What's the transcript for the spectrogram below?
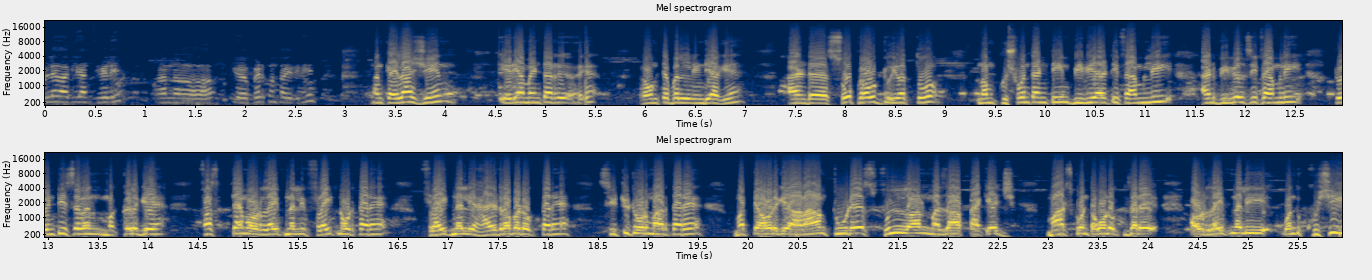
ಒಳ್ಳೇದಾಗಲಿ ಅಂತ ಹೇಳಿ ನಾನು ಬೇಡ್ಕೊತಾ ಇದ್ದೀನಿ. ನಾನು Kailash Jain, area mentor round table ಇಂಡಿಯಾಗೆ. ಆ್ಯಂಡ್ ಸೋ ಪ್ರೌಡ್ ಇವತ್ತು ನಮ್ಮ Khushwant and team B V R T family and B V L C family twenty seven ಮಕ್ಕಳಿಗೆ ಫಸ್ಟ್ ಟೈಮ್ ಅವ್ರ ಲೈಫ್ನಲ್ಲಿ ಫ್ಲೈಟ್ ನೋಡ್ತಾರೆ ಫ್ಲೈಟ್ನಲ್ಲಿ ಹೈದ್ರಾಬಾದ್ ಹೋಗ್ತಾರೆ ಸಿಟಿ ಟೂರ್ ಮಾಡ್ತಾರೆ, ಮತ್ತೆ ಅವ್ರಿಗೆ ಆರಾಮ್ ಟೂ ಡೇಸ್ ಫುಲ್ ಆನ್ ಮಜಾ ಪ್ಯಾಕೇಜ್ ಮಾಡಿಸ್ಕೊಂಡು ತಗೊಂಡು ಹೋಗ್ತಾರೆ ಅವ್ರ ಲೈಫ್ನಲ್ಲಿ ಒಂದು ಖುಷಿ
